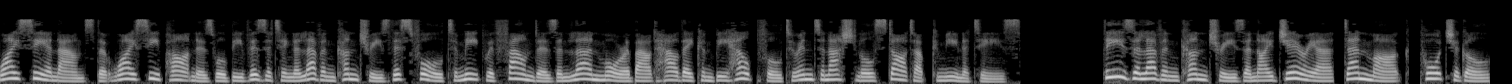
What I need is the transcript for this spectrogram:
YC announced that YC partners will be visiting 11 countries this fall to meet with founders and learn more about how they can be helpful to international startup communities. These 11 countries are Nigeria, Denmark, Portugal,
